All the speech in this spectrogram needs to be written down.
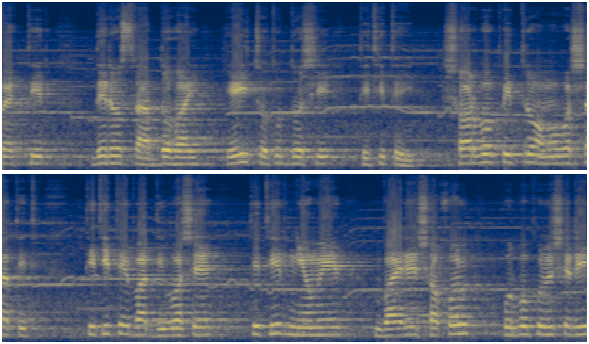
ব্যক্তিরদেরও শ্রাদ্ধ হয় এই চতুর্দশী তিথিতেই। সর্বপিত্র অমাবস্যা তিথি তিথিতে বা দিবসে তিথির নিয়মের বাইরে সকল পূর্বপুরুষেরই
